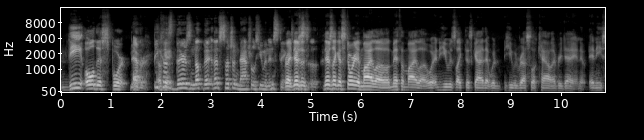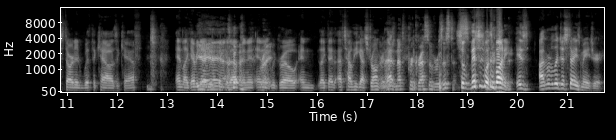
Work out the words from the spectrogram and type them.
the oldest sport Yeah, ever. because Okay. there's no there- that's such a natural human instinct. Right, there's a there's like a story of Milo, a myth of Milo, and he was like this guy that would he would wrestle a cow every day, and it, and he started with the cow as a calf, and like every day Yeah, yeah, pick yeah. it up and it and Right. it would grow, and like that, that's how he got stronger. That- imagine that's progressive resistance. so this is what's funny is I'm a religious studies major,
